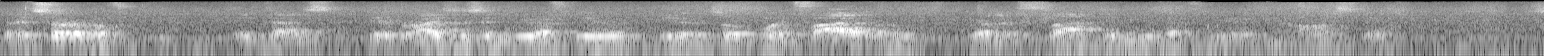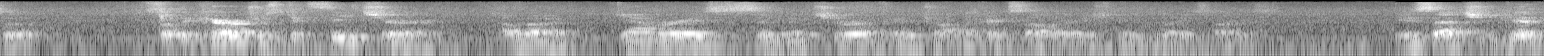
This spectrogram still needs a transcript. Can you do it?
But it's sort of a, it has, it rises in νFν, either it's 0.5 or rather flat in νFν, constant. So, so the characteristic feature of a gamma ray signature of hadronic acceleration in blazars is that you get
